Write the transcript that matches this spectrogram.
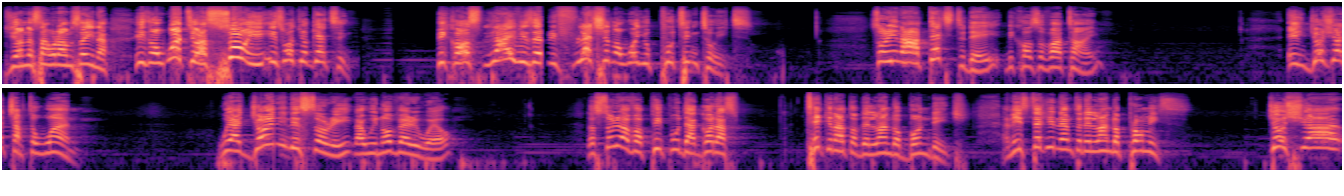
Do you understand what I'm saying now? It's not what you are sowing, is what you're getting. Because life is a reflection of what you put into it. So, in our text today, because of our time, in Joshua chapter 1, we are joining this story that we know very well the story of a people that God has taken out of the land of bondage, and He's taking them to the land of promise. Joshua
